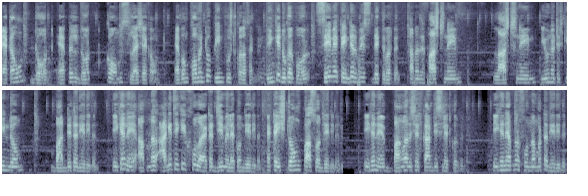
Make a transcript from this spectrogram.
account dot Apple dot com slash account এবং কমেন্টও পিন পোস্ট করা থাকবে। লিঙ্কে ঢোকার পর সেম একটা ইন্টারফেস দেখতে পারবেন। আপনাদের first name last name United Kingdom বার্থডেটা দিয়ে দিবেন। এখানে আপনার আগে থেকে খোলা একটা জিমেল অ্যাকাউন্ট দিয়ে দিবেন। একটা স্ট্রং পাসওয়ার্ড দিয়ে দিবেন। এখানে বাংলাদেশের কান্ট্রি সিলেক্ট করবেন। এখানে আপনার ফোন নাম্বারটা দিয়ে দিবেন।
